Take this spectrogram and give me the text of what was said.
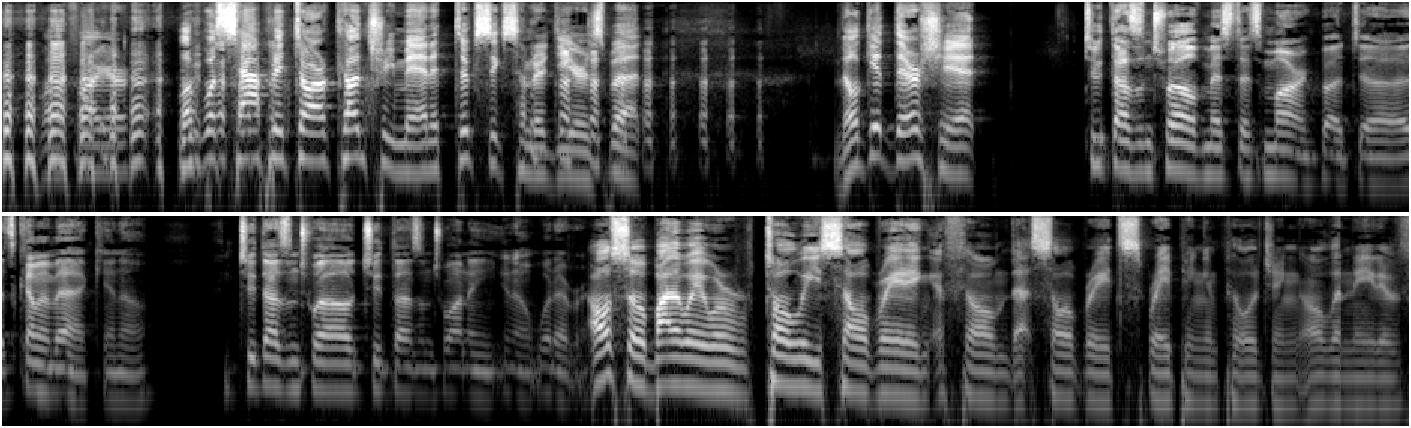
Yeah. motherfucker. Look what's happening to our country, man. It took 600 years, but they'll get their shit. 2012 missed its mark, but uh, it's coming back. You know, 2012, 2020, you know, whatever. Also, by the way, we're totally celebrating a film that celebrates raping and pillaging all the native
